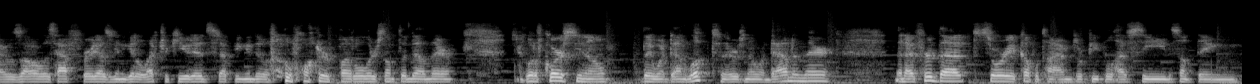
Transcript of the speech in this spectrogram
I was always half afraid I was going to get electrocuted stepping into a water puddle or something down there. But of course, you know, they went down, looked, there was no one down in there. And I've heard that story a couple times where people have seen something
